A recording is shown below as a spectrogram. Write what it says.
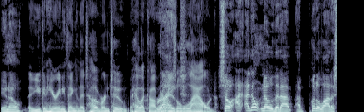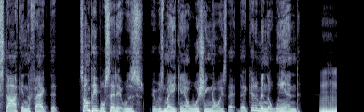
You know, You can hear anything that's hovering too. Helicopter is loud. So I, I don't know that I, I put a lot of stock in the fact that some people said it was it was making a whooshing noise. That that could have been the wind. hmm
